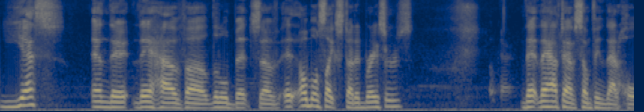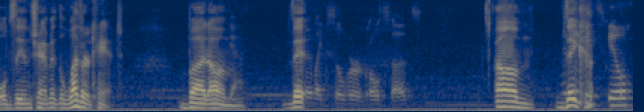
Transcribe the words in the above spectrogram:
yes, and they they have uh, little bits of it, almost like studded bracers. Okay. They they have to have something that holds the enchantment. The leather can't. But um Yeah. they They're like silver or gold studs. um they Maybe ki- steel.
